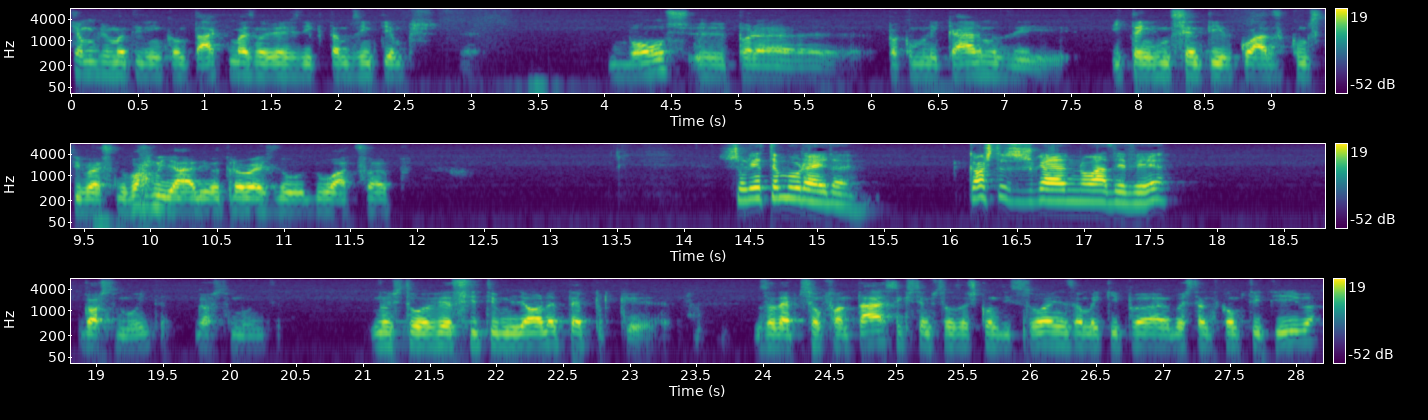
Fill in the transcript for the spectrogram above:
temos mantido em contacto, mais uma vez digo que estamos em tempos bons eh, para, para comunicarmos e, e tenho-me sentido quase como se estivesse no balneário através do, do WhatsApp Julieta Moreira, gostas de jogar no ADV? Gosto muito, gosto muito. Não estou a ver sítio melhor, até porque os adeptos são fantásticos, temos todas as condições, é uma equipa bastante competitiva,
